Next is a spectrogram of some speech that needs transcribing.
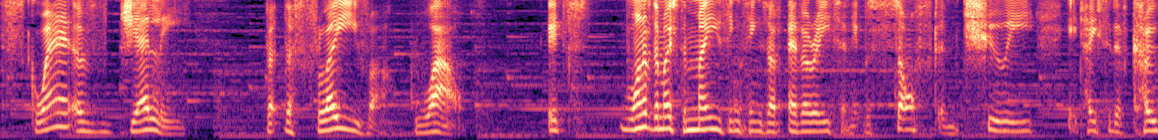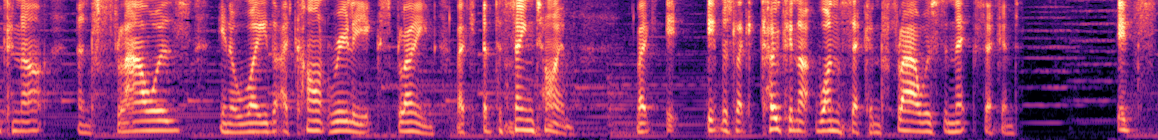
square of jelly, but the flavour, wow. It's one of the most amazing things I've ever eaten. It was soft and chewy, it tasted of coconut and flowers in a way that I can't really explain. Like at the same time, like it, it was like coconut one second, flowers the next second. It's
